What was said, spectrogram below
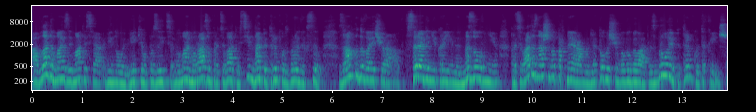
А влада має займатися війною, як і опозиція. Ми маємо разом працювати всі на підтримку збройних сил зранку до вечора, всередині країни, назовні, працювати з нашими партнерами для того, щоб вибивати зброю, підтримку і таке інше.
